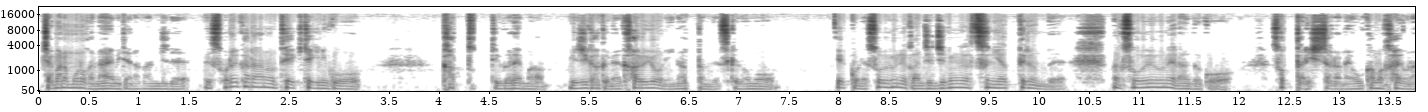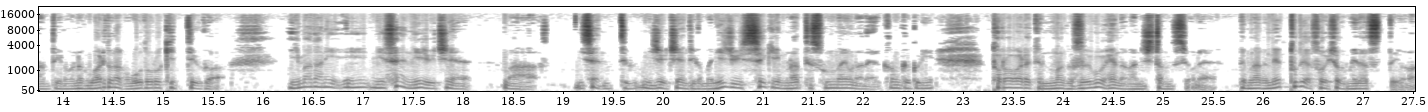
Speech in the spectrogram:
邪魔なものがないみたいな感じで、で、それからあの定期的にこう、カットっていうかね、まあ、短くね、変わるようになったんですけども、結構ね、そういう風な感じで自分が普通にやってるんで、なんかそれをね、なんかこう、反ったりしたらね、おかまかよなんていうのは、なんか割となんか驚きっていうか、未だに2021年、まあ、2021年っていうか、まあ、21世紀にもなってそんなようなね、感覚に囚われてるのなんかすごい変な感じしたんですよね。でもなんかネットではそういう人が目立つっていうような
